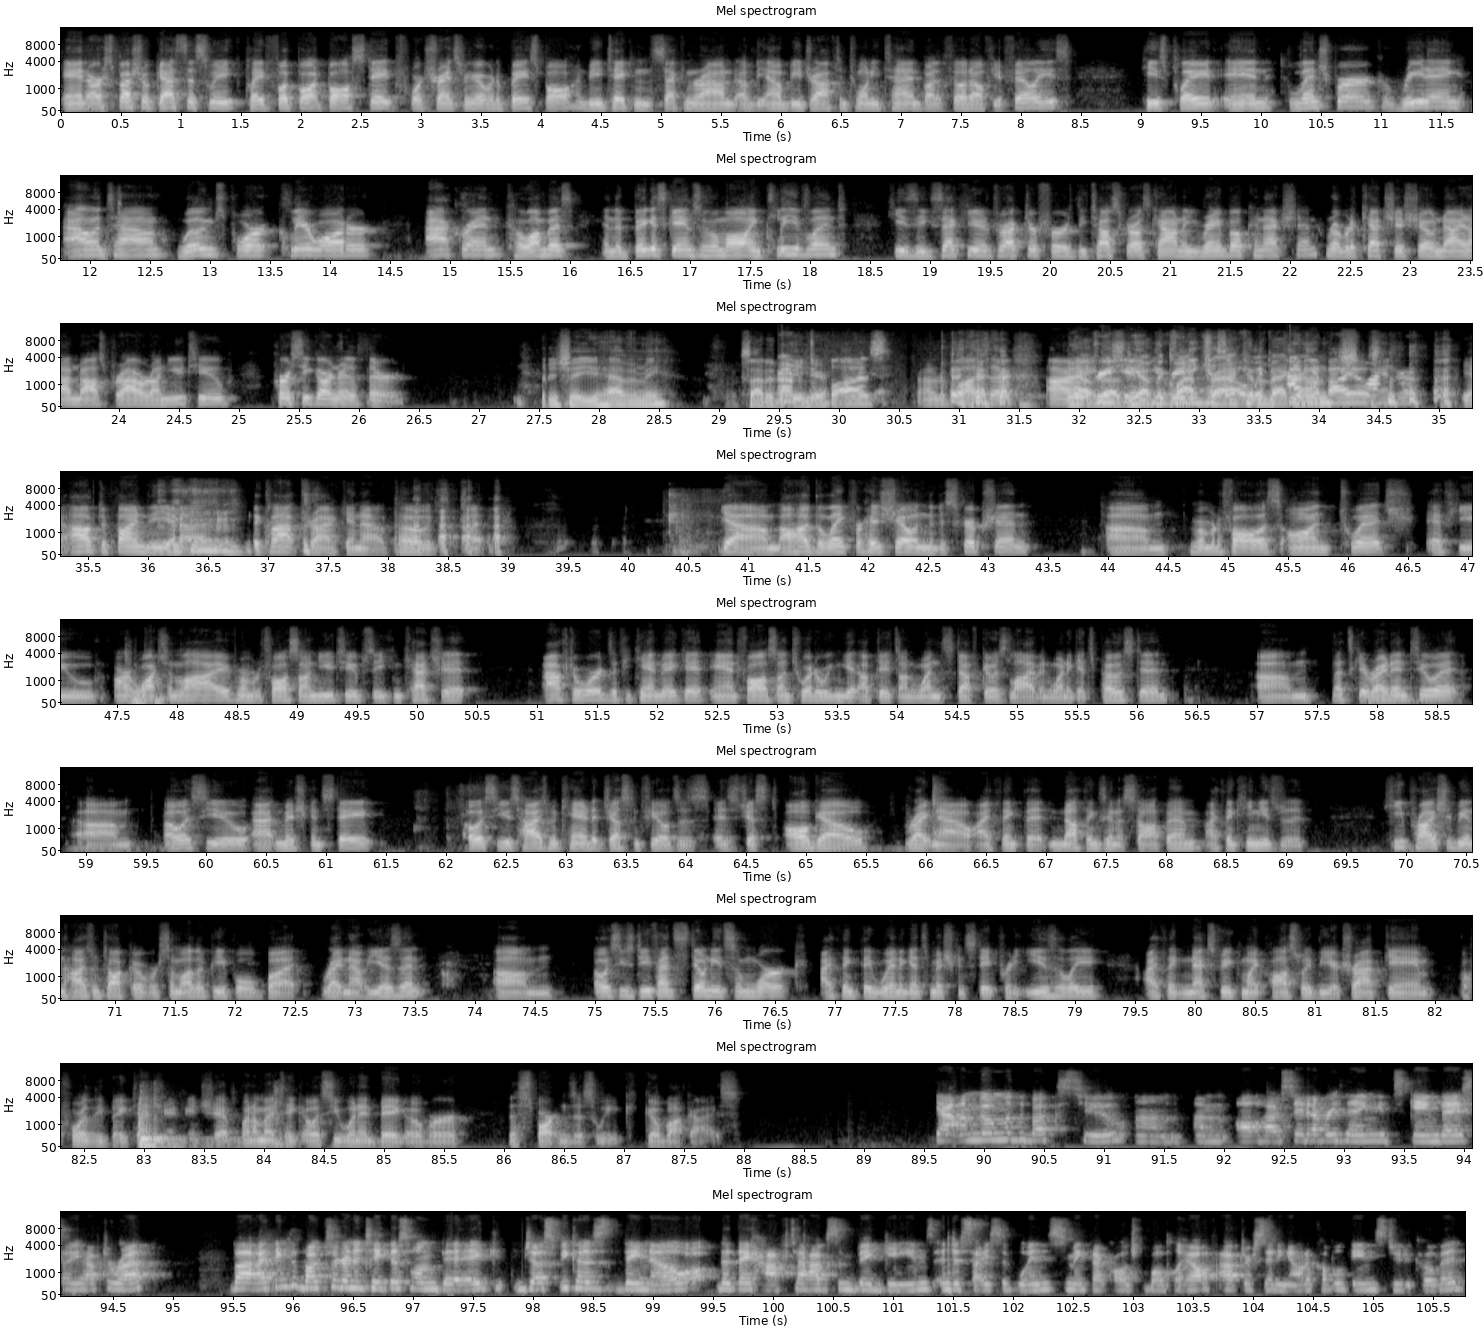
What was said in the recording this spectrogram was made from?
And our special guest this week played football at Ball State before transferring over to baseball and being taken in the second round of the MLB draft in 2010 by the Philadelphia Phillies. He's played in Lynchburg, Reading, Allentown, Williamsport, Clearwater, Akron, Columbus, and the biggest games of them all in Cleveland. He's the executive director for the Tuscarawas County Rainbow Connection. Remember to catch his show 99 miles per hour on YouTube. Perci Garner III. Appreciate you having me. I'm excited Round to of be here. applause. Round of applause there. All You right. have the- do Appreciate you have the clap reading track uh, in the Wikipedia background? bio, Andrew. Yeah, I'll have to find the uh, the clap track and uh, post. But yeah, um, I'll have the link for his show in the description. Um, remember to follow us on Twitch if you aren't watching live. Remember to follow us on YouTube so you can catch it afterwards if you can't make it. And follow us on Twitter. We can get updates on when stuff goes live and when it gets posted. Um, let's get right into it. Um, OSU at Michigan State. OSU's Heisman candidate Justin Fields is is just all go right now. I think that nothing's going to stop him. I think he needs to. He probably should be in the Heisman talk over some other people, but right now he isn't. Um, OSU's defense still needs some work. I think they win against Michigan State pretty easily. I think next week might possibly be a trap game before the Big Ten championship, but I'm going to take OSU winning big over the Spartans this week. Go Buckeyes. Yeah, I'm going with the Bucks too. Um, I'm all Ohio State everything. It's game day, so you have to rep. But I think the Bucks are going to take this one big, just because they know that they have to have some big games and decisive wins to make that college football playoff after sitting out a couple games due to COVID.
